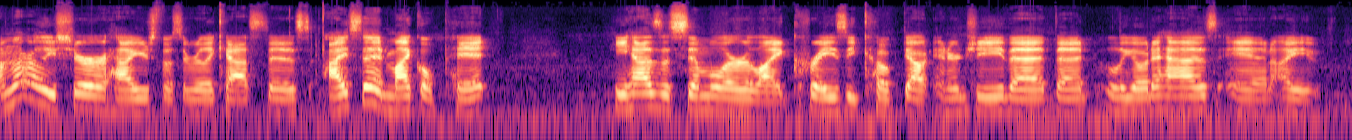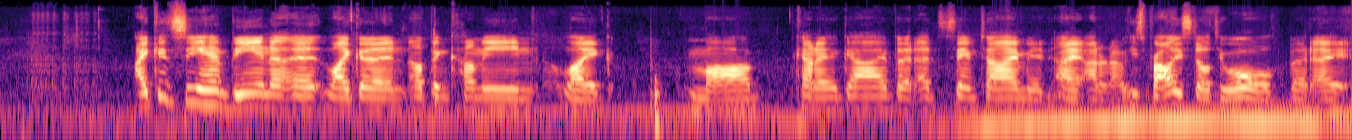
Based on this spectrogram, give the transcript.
I'm not really sure how you're supposed to really cast this. I said Michael Pitt. He has a similar like crazy coked out energy that that Liotta has, and I I could see him being a, like an up and coming like mob kind of guy, but at the same time, it, I I don't know. He's probably still too old, but I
